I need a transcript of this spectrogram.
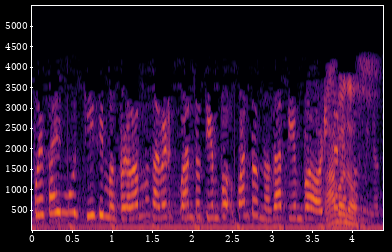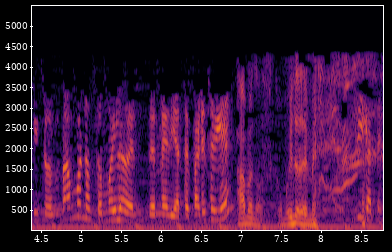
pues hay muchísimos, pero vamos a ver cuánto tiempo, cuántos nos da tiempo ahorita Vámonos. en estos minutitos. Vámonos como hilo de, media, ¿te parece bien? Vámonos, como hilo de media. Fíjate,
